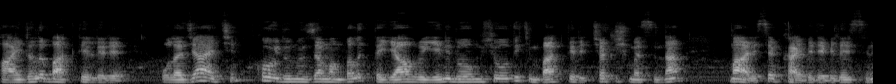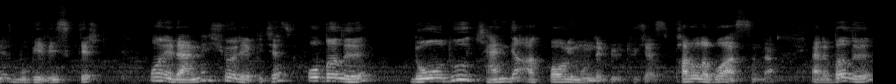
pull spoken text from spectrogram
faydalı bakterileri olacağı için koyduğunuz zaman balık da yavru yeni doğmuş olduğu için bakteri çakışmasından maalesef kaybedebilirsiniz. Bu bir risktir. O nedenle şöyle yapacağız. O balığı doğduğu kendi akvaryumunda büyüteceğiz. Parola bu aslında. Yani balığı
